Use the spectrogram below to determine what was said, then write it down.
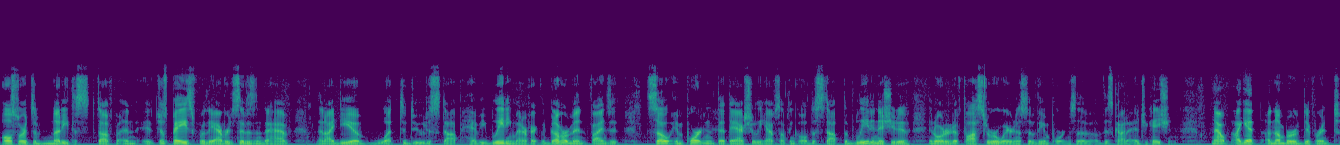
all sorts of nutty stuff, and it just pays for the average citizen to have an idea of what to do to stop heavy bleeding. Matter of fact, the government finds it so important that they actually have something called the Stop the Bleed Initiative in order to foster awareness of the importance of, of this kind of education. Now, I get a number of different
